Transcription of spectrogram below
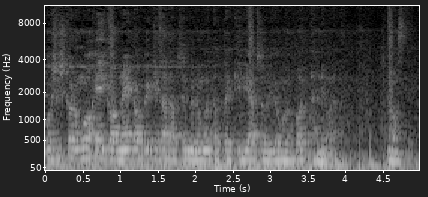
कोशिश करूँगा एक और नए टॉपिक के साथ आपसे मिलूँगा। तब तक के लिए आप सभी का बहुत बहुत धन्यवाद। नमस्ते।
